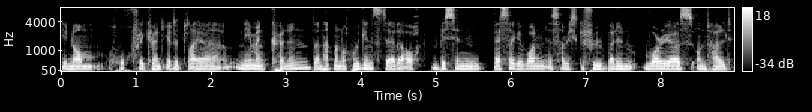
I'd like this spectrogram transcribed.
enorm hochfrequentierte Dreier nehmen können. Dann hat man noch Wiggins, der da auch ein bisschen besser geworden ist, habe ich das Gefühl, bei den Warriors und halt,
